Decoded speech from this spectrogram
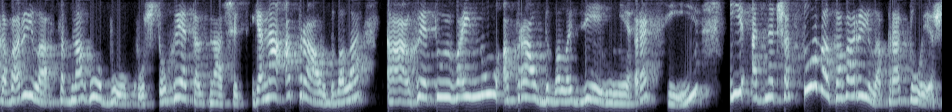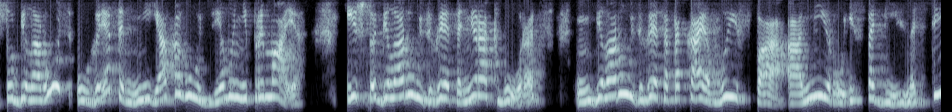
гаварыла с аднаго боку что гэта значыць яна апраўдвала гэтую вайну апраўдывала дзеянні Росіі і адначасова гаварыла про тое что Беларусь у гэтым ніякага удзелу не прымае і что Беларусь гэта миротворац Беларусь гэта такая выспа миру і стабільнасці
